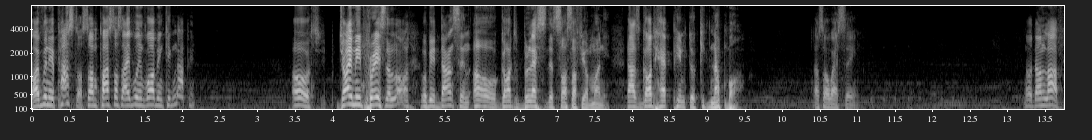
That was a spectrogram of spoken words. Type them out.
or even a pastor. Some pastors are even involved in kidnapping. Oh, join me, praise the Lord. We'll be dancing. Oh, God bless the source of your money. Does God help him to kidnap more? That's all we're saying. No, don't laugh.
